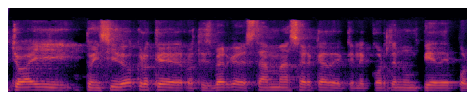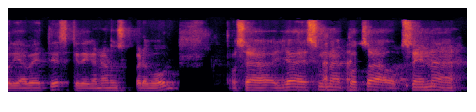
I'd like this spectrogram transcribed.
Yo ahí coincido, creo que Rotisberger está más cerca de que le corten un pie de por diabetes que de ganar un Super Bowl. O sea, ya es una cosa obscena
